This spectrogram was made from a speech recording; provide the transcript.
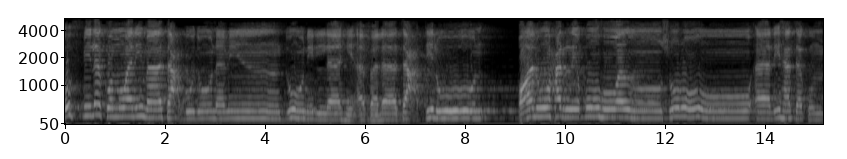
اف لكم ولما تعبدون من دون الله افلا تعقلون قالوا حرقوه وانصروا الهتكم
